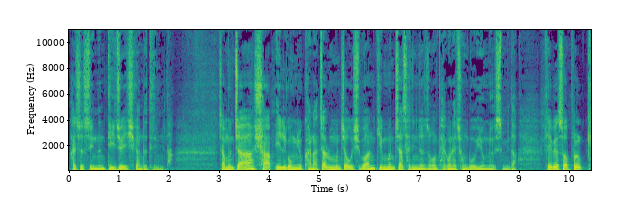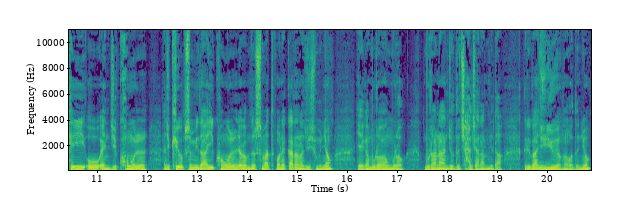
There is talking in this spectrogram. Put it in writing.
하실 수 있는 DJ 시간도 드립니다. 자, 문자 샵 1061, 짧은 문자 50원, 긴 문자 사진 전송은 100원의 정보 이용료 있습니다. KBS 어플 KONG 콩을 아주 귀엽습니다. 이 콩을 여러분들 스마트폰에 깔아놔 주시면요. 얘가 무럭무럭 물 하나 안 줘도 잘 자랍니다. 그리고 아주 유용하거든요.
